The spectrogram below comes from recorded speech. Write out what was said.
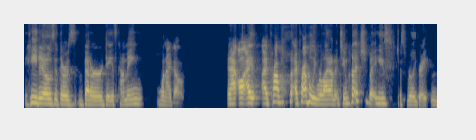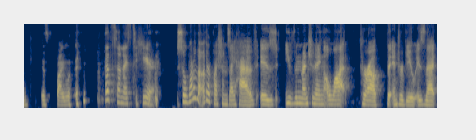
he knows that there's better days coming when I don't. And I I I probably I probably rely on it too much, but he's just really great and is fine with it. That's so nice to hear. So one of the other questions I have is you've been mentioning a lot throughout the interview is that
